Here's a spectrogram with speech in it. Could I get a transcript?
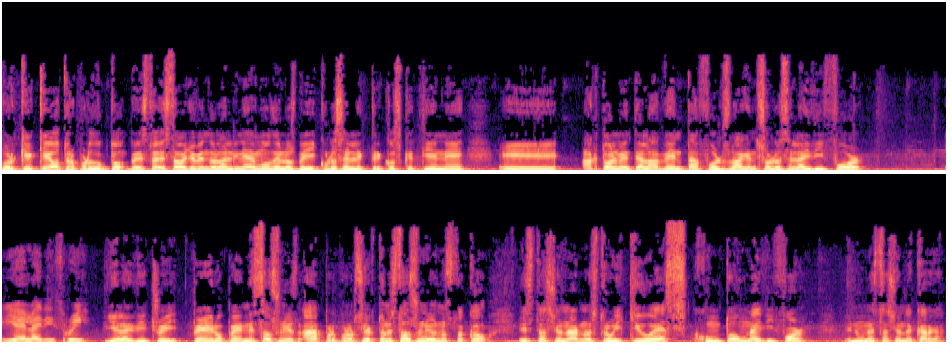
Porque qué otro producto, estaba yo viendo la línea de modelos, vehículos eléctricos que tiene eh, actualmente a la venta Volkswagen, solo es el ID4 Y el ID3. y el ID3, pero en Estados Unidos, ah, por, por cierto, en Estados Unidos nos tocó estacionar nuestro EQS junto a un ID4 en una estación de carga.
